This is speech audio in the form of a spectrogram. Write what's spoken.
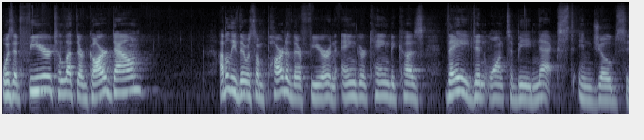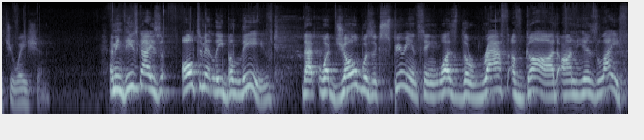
Was it fear to let their guard down? I believe there was some part of their fear and anger came because they didn't want to be next in Job's situation. I mean, these guys ultimately believed that what Job was experiencing was the wrath of God on his life.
